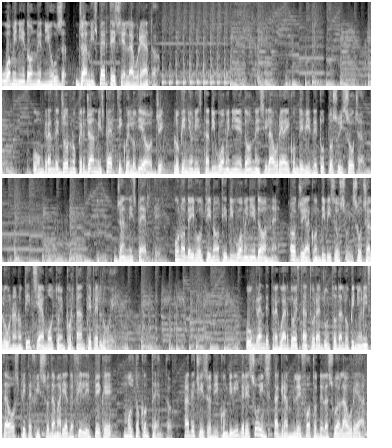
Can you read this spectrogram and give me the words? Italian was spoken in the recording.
Uomini e donne news, Gianni Sperti si è laureato. Un grande giorno per Gianni Sperti quello di oggi, l'opinionista di Uomini e Donne si laurea e condivide tutto sui social. Gianni Sperti, uno dei volti noti di Uomini e Donne, oggi ha condiviso sui social una notizia molto importante per lui. Un grande traguardo è stato raggiunto dall'opinionista ospite fisso da Maria De Filippi che, molto contento, ha deciso di condividere su Instagram le foto della sua laurea.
